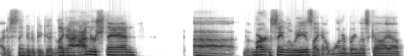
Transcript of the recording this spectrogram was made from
I just think it would be good. Like I understand, uh, Martin St. Louis is like, I want to bring this guy up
